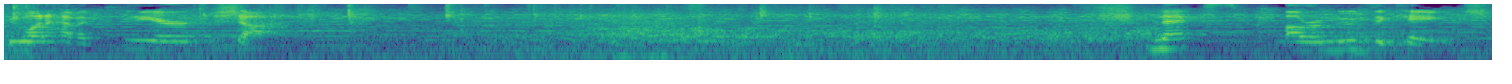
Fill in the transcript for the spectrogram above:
We want to have a clear shot. Next, I'll remove the cage.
